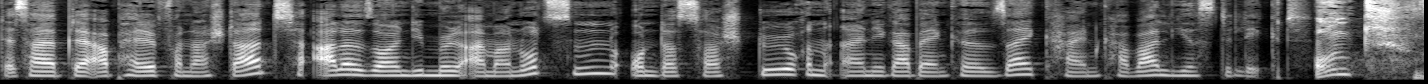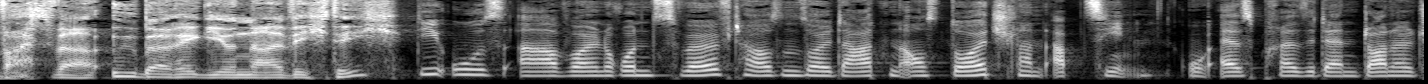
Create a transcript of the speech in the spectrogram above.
Deshalb der Appell von der Stadt, alle sollen die Mülleimer nutzen und das Zerstören einiger Bänke sei kein Kavaliersdelikt. Und was war überregional wichtig? Die USA wollen rund 12.000 Soldaten aus Deutschland abziehen. US-Präsident Donald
